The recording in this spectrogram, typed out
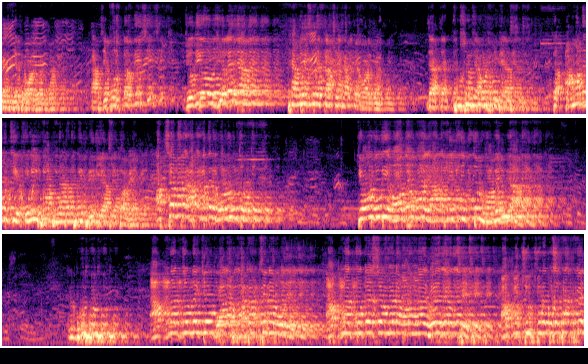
না যেতে না। যে প্রস্তাব দিয়েছি, যদিও জেলে তো আমাদেরকে ওই ভাবনা থেকে বেরিয়ে আসতে হবে। আচ্ছা আমার আপনাদের বলুন তো, কেউ যদি অদম হয়, আপনি কি উত্তম হবেন না? আপনার জন্য কেউ গলা ফাটাচ্ছে না বলে। আপনার চোখের সঙ্গে অন্যায় হয়ে যাচ্ছে। আপনি চুপ করে বসে থাকবেন।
